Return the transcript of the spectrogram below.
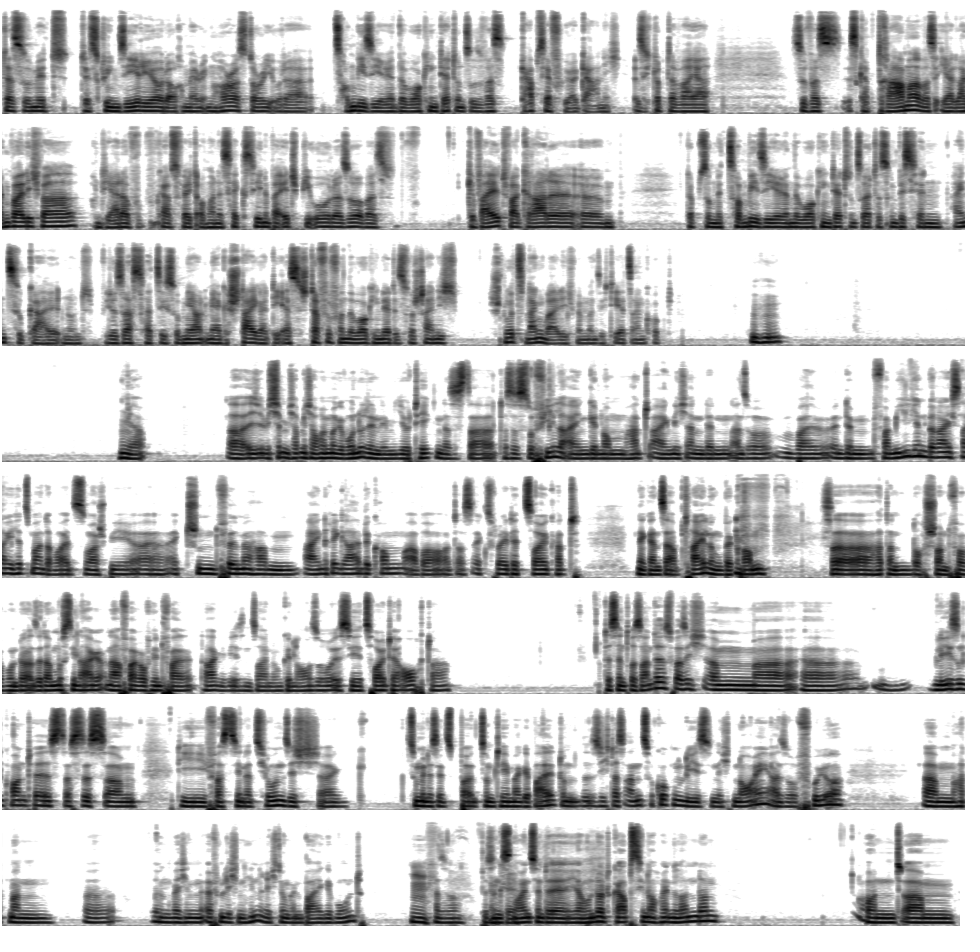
dass so mit der Scream-Serie oder auch American Horror Story oder Zombie-Serie, The Walking Dead und so, sowas gab es ja früher gar nicht. Also ich glaube, da war ja sowas, es gab Drama, was eher langweilig war. Und ja, da gab es vielleicht auch mal eine Sexszene bei HBO oder so, aber es, Gewalt war gerade, ähm, ich glaube, so mit Zombie-Serien, The Walking Dead und so hat das so ein bisschen Einzug gehalten. Und wie du sagst, hat sich so mehr und mehr gesteigert. Die erste Staffel von The Walking Dead ist wahrscheinlich schnurzelangweilig, wenn man sich die jetzt anguckt. Mhm. Ja. Äh, ich ich, ich habe mich auch immer gewundert in den Videotheken, dass es da, dass es so viel eingenommen hat eigentlich an den, also weil in dem Familienbereich, sage ich jetzt mal, da war jetzt zum Beispiel äh, Actionfilme haben ein Regal bekommen, aber das X-Rated-Zeug hat eine ganze Abteilung bekommen. Das äh, hat dann doch schon verwundert. Also da muss die Nach Nachfrage auf jeden Fall da gewesen sein und genauso ist sie jetzt heute auch da. Das Interessante ist, was ich ähm, äh, lesen konnte, ist, dass es ähm, die Faszination, sich äh, zumindest jetzt bei, zum Thema Gewalt, um sich das anzugucken, die ist nicht neu. Also früher ähm, hat man äh, irgendwelchen öffentlichen Hinrichtungen beigewohnt. Hm. Also bis ins Okay. 19. Jahrhundert gab es die noch in London. Und ähm,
